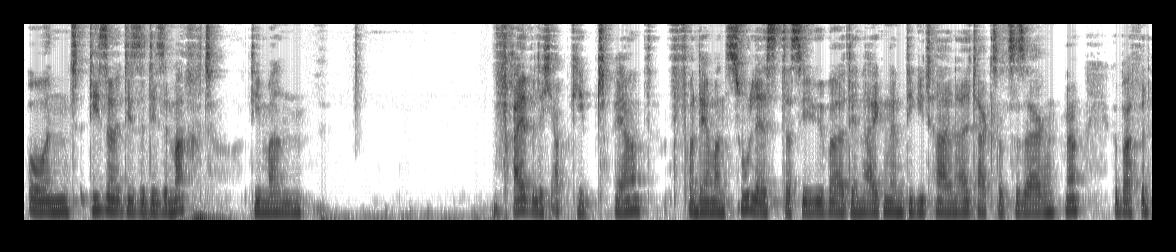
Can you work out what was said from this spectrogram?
und diese, diese, diese Macht die man freiwillig abgibt, ja, von der man zulässt, dass sie über den eigenen digitalen Alltag sozusagen ne, gebracht wird.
